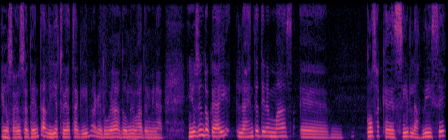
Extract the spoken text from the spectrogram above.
en los años 70, di estoy hasta aquí para que tú veas dónde ibas a terminar. Y yo siento que hay, la gente tiene más eh, cosas que decir, las dice,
